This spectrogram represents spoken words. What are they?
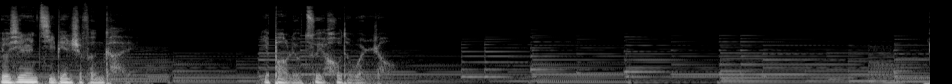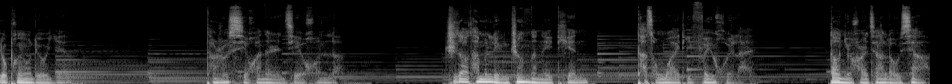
有些人即便是分开，也保留最后的温柔。有朋友留言。他说：“喜欢的人结婚了，直到他们领证的那天，他从外地飞回来，到女孩家楼下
